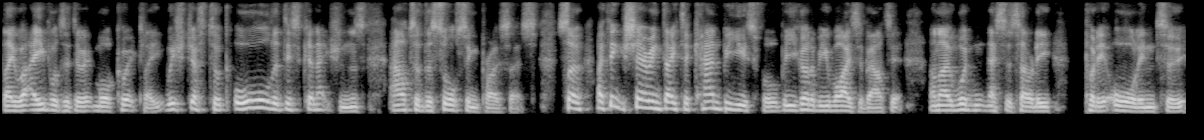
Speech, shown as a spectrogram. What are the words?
they were able to do it more quickly, which just took all the disconnections out of the sourcing process. So I think sharing data can be useful, but you've got to be wise about it. And I wouldn't necessarily put it all into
